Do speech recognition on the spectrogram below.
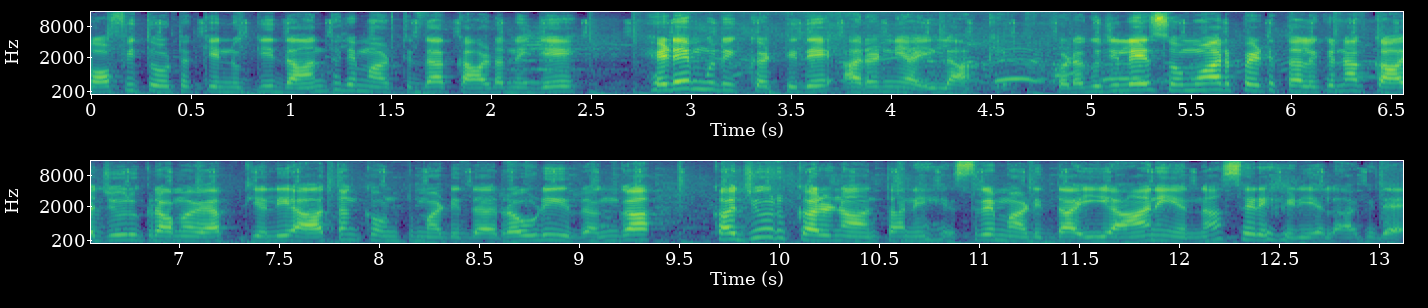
ಕಾಫಿ ತೋಟಕ್ಕೆ ನುಗ್ಗಿ ದಾಂಧಲೆ ಮಾಡುತ್ತಿದ್ದ ಕಾಡನೆಗೆ ಹೆಡೆಮುರಿ ಕಟ್ಟಿದೆ ಅರಣ್ಯ ಇಲಾಖೆ. ಕೊಡಗು ಜಿಲ್ಲೆ ಸೋಮವಾರಪೇಟೆ ತಾಲೂಕಿನ ಕಾಜೂರು ಗ್ರಾಮ ವ್ಯಾಪ್ತಿಯಲ್ಲಿ ಆತಂಕ ಉಂಟು ಮಾಡಿದ್ದ ರೌಡಿ ರಂಗ ಖಜೂರ್ ಕರ್ಣ ಅಂತಾನೆ ಹೆಸರೇ ಮಾಡಿದ್ದ ಈ ಆನೆಯನ್ನ ಸೆರೆ ಹಿಡಿಯಲಾಗಿದೆ.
